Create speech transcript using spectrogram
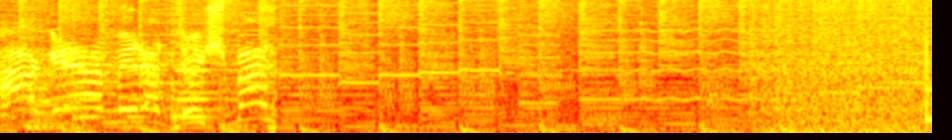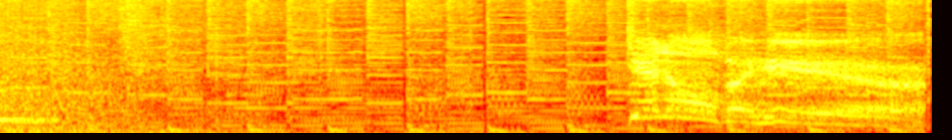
आ गया मेरा दुश्मन Get over here!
